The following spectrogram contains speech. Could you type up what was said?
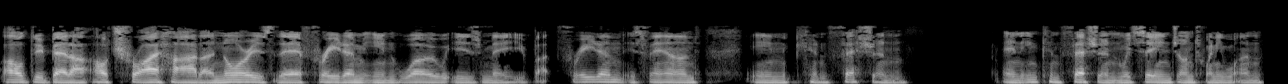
I'll do better, I'll try harder, nor is there freedom in woe is me, but freedom is found in confession. And in confession, we see in John 21,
